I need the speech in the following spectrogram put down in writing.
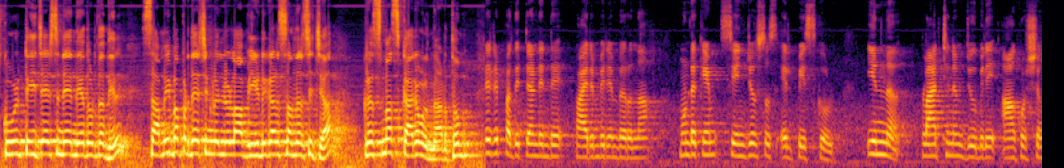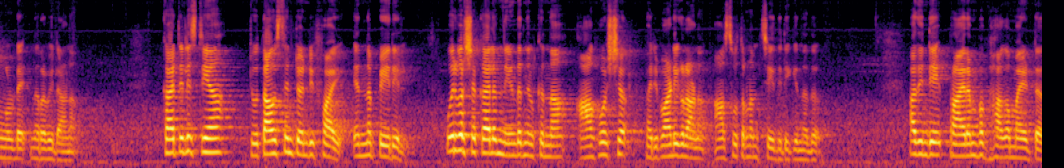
സ്കൂൾ ടീച്ചേഴ്സിന്റെ നേതൃത്വത്തിൽ സമീപ പ്രദേശങ്ങളിലുള്ള വീടുകൾ സന്ദർശിച്ച് ക്രിസ്മസ് കരോൾ നടത്തും. പതിറ്റാണ്ടിന്റെ പാരമ്പര്യം പേറുന്ന Mundakayam Saint Joseph's L P school ഇന്ന് പ്ലാറ്റിനം ജൂബിലി ആഘോഷങ്ങളുടെ നിറവിലാണ്. Catalystia two thousand twenty five എന്ന പേരിൽ ഒരു വർഷക്കാലം നീണ്ടു നിൽക്കുന്ന ആഘോഷ പരിപാടികളാണ് ആസൂത്രണം ചെയ്തിരിക്കുന്നത്. അതിന്റെ പ്രാരംഭ ഭാഗമായിട്ട്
